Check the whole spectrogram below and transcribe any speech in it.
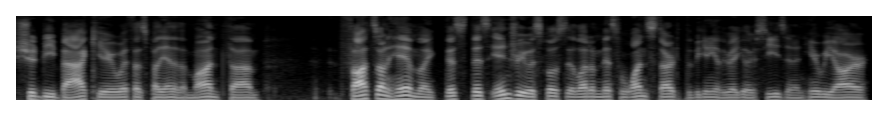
should be back here with us by the end of the month. Um, thoughts on him? Like this this injury was supposed to let him miss one start at the beginning of the regular season, and here we are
